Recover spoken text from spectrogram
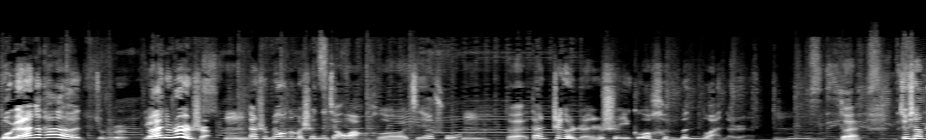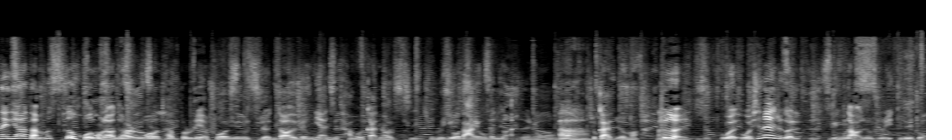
我原来跟他的就是原来就认识，嗯但是没有那么深的交往和接触，嗯对，但这个人是一个很温暖的人，嗯就像那天咱们跟火总聊天之后，他不是也说，就是人到一定年纪，他会感到自己就是又大又温暖的那种啊就感觉嘛。这个嗯我我现在这个领导就是那种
